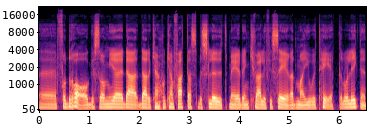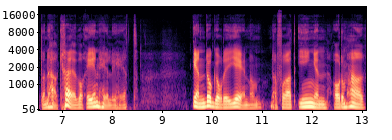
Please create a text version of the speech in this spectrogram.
eh, fördrag som där, där det kanske kan fattas beslut med en kvalificerad majoritet eller liknande. Utan det här kräver enhällighet. Ändå går det igenom därför att ingen av de här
